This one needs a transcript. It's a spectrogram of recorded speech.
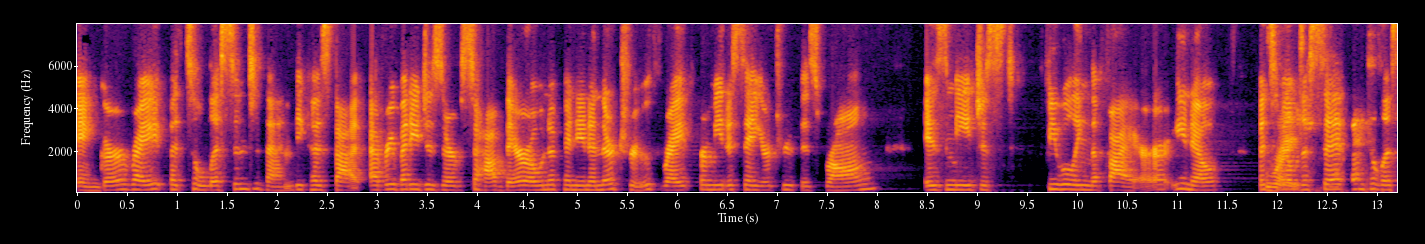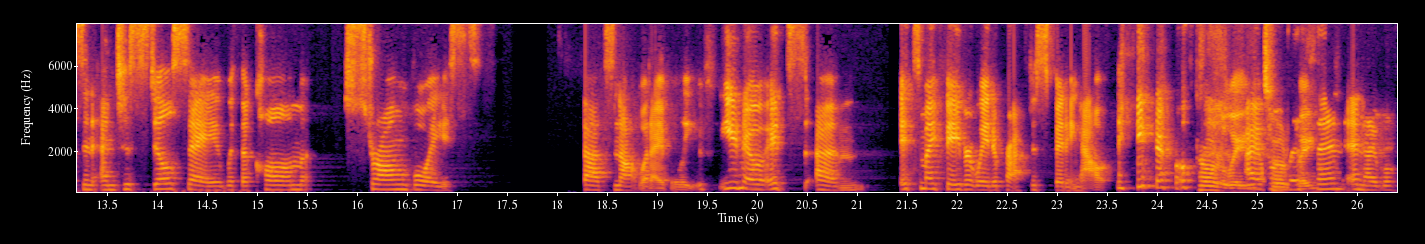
anger right but to listen to them because that everybody deserves to have their own opinion and their truth right for me to say your truth is wrong is me just fueling the fire you know but to be able to sit and to listen and to still say with a calm strong voice that's not what i believe you know it's um it's my favorite way to practice spitting out you know totally I will totally listen and I will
